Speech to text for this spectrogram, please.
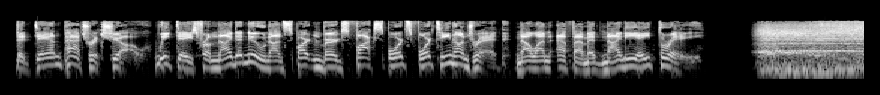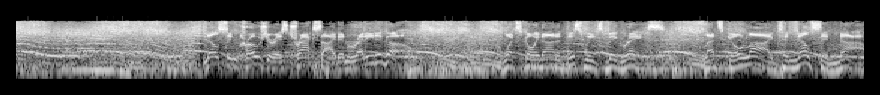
The Dan Patrick Show. Weekdays from 9 to noon on Spartanburg's Fox Sports 1400. Now on FM at 98.3. Nelson Crozier is trackside and ready to go. What's going on at this week's big race? Let's go live to Nelson now.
